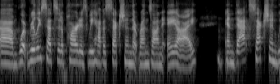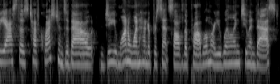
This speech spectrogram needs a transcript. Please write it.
um, what really sets it apart is we have a section that runs on ai. And that section, we ask those tough questions about do you want to 100% solve the problem? Are you willing to invest?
